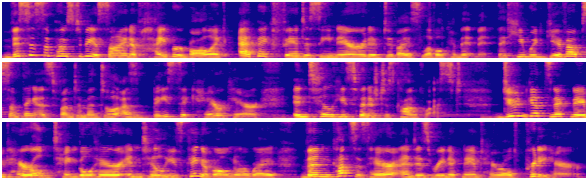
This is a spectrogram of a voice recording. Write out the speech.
This is supposed to be a sign of hyperbolic, epic fantasy narrative device level commitment, that he would give up something as fundamental as basic hair care until he's finished his conquest. Dude gets nicknamed Harold Tanglehair until he's king of all Norway, then cuts his hair and is re-nicknamed Harold Pretty Hair.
